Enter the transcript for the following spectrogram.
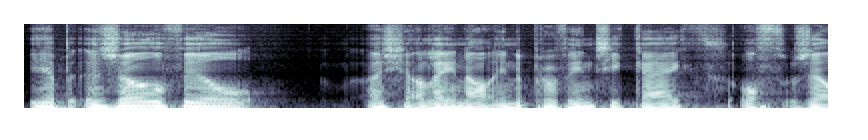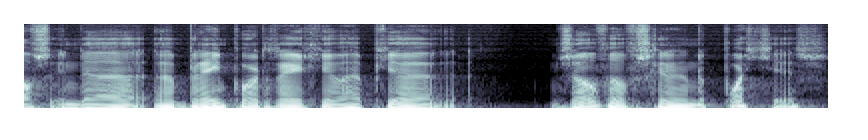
je hebt zoveel, als je alleen al in de provincie kijkt, of zelfs in de eh, Brainport-regio, heb je zoveel verschillende potjes.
